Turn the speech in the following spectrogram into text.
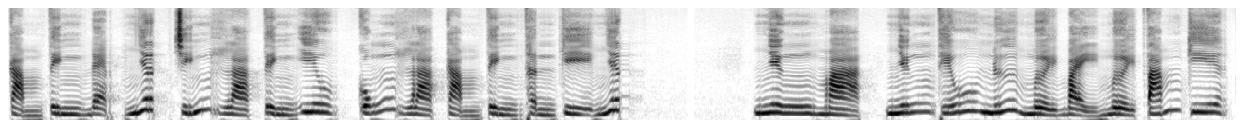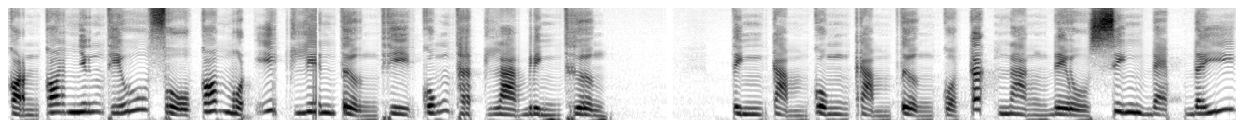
Cảm tình đẹp nhất chính là tình yêu, cũng là cảm tình thần kỳ nhất. Nhưng mà, những thiếu nữ 17-18 kia còn có những thiếu phụ có một ít liên tưởng thì cũng thật là bình thường. Tình cảm cùng cảm tưởng của các nàng đều xinh đẹp đấy.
